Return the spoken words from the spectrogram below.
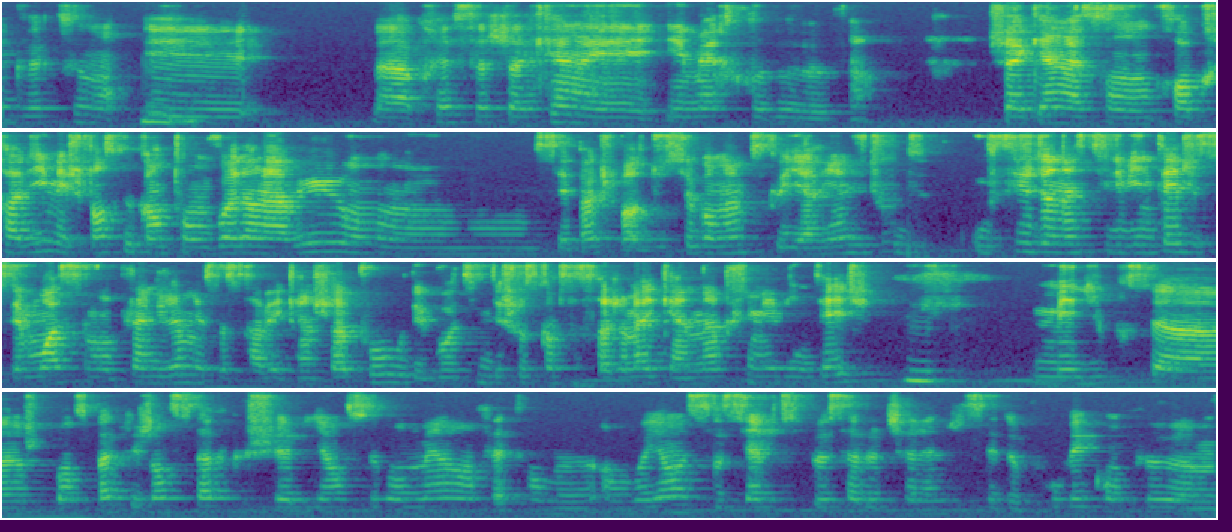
Exactement. Mm. Et bah, après, ça, chacun est, maître de. Enfin, chacun a son propre avis, mais je pense que quand on me voit dans la rue, on ne sait pas que je porte du second main parce qu'il n'y a rien du tout. Ou si je donne un style vintage, c'est moi, c'est mon plein gré, mais ça sera avec un chapeau ou des bottines, des choses comme ça, ça sera jamais avec un imprimé vintage. Mm. Mais du coup, ça, je pense pas que les gens savent que je suis habillée en seconde main en fait en, en voyant. C'est aussi un petit peu ça le challenge, c'est de prouver qu'on peut, euh,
